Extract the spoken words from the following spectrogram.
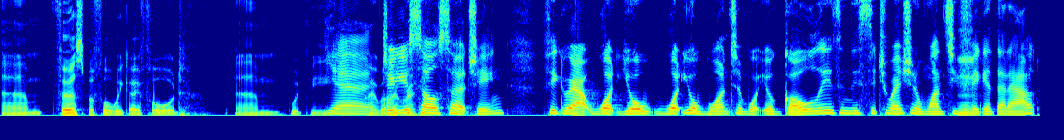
um, first before we go forward. Um, would be Yeah, I- do I your soul searching, figure out what your what your want and what your goal is in this situation, and once you've figured that out,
